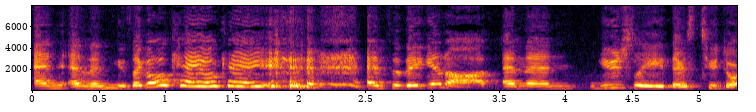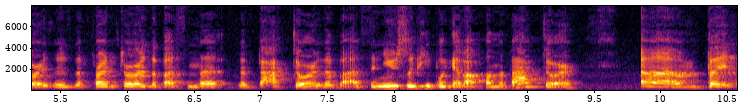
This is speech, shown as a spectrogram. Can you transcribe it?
and and then he's like, okay, okay. and so they get off, and then usually there's two doors. There's the front door of the bus and the the back door of the bus, and usually people get off on the back door. Um, but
